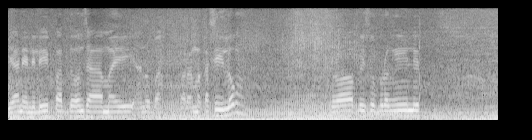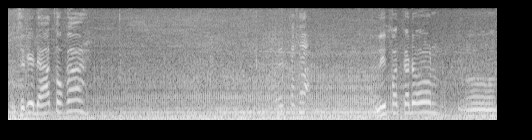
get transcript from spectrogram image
Yan, inilipat doon sa may ano ba, para makasilong. Grabe, sobrang init. Sige, dato ka. Rito ka. Lipat ka doon. Oo.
